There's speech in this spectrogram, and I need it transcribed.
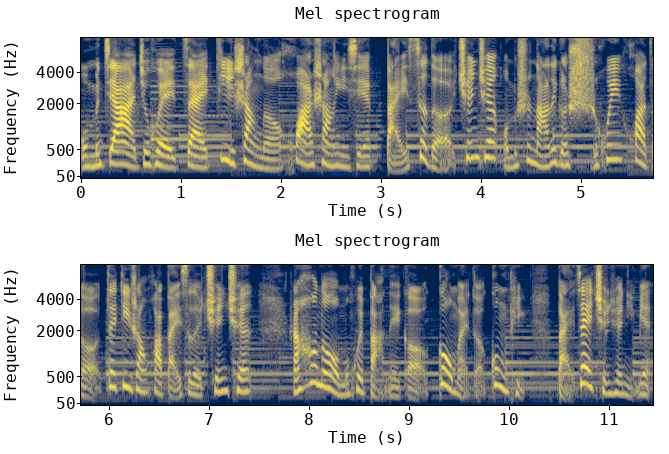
我们家啊就会在地上呢画上一些白色的圈圈，我们是拿那个石灰画的，在地上画白色的圈圈。然后呢，我们会把那个购买的贡品摆在圈圈里面，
